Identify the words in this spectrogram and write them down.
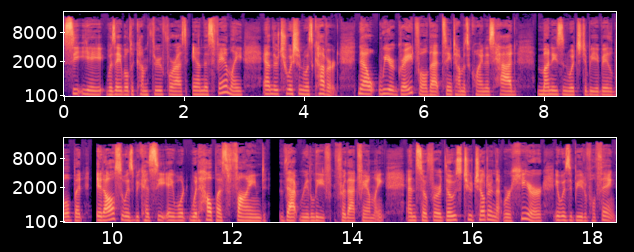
CEA was able to come through for us and this family, and their tuition was covered. Now, we are grateful that St. Thomas Aquinas had monies in which to be available, but it also is because CEA would, would help us find that relief for that family. And so for those two children that were here, it was a beautiful thing.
